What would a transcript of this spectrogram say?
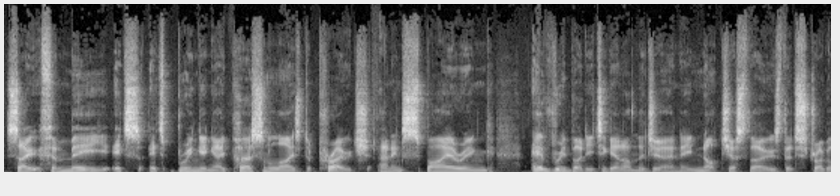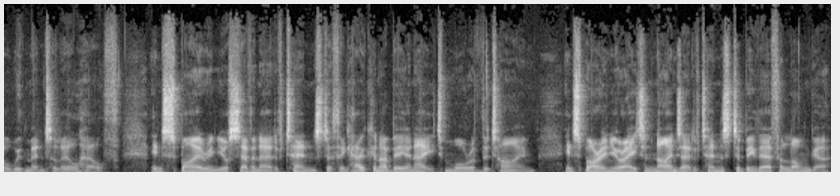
So for me, it's it's bringing a personalized approach and inspiring everybody to get on the journey, not just those that struggle with mental ill health. Inspiring your seven out of tens to think, how can I be an eight more of the time? Inspiring your eight and nines out of tens to be there for longer.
